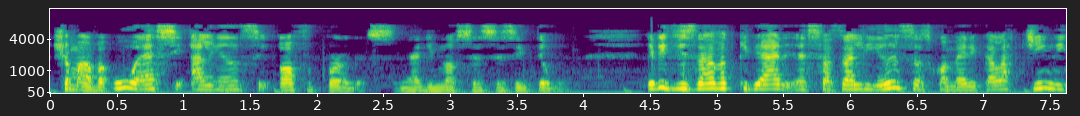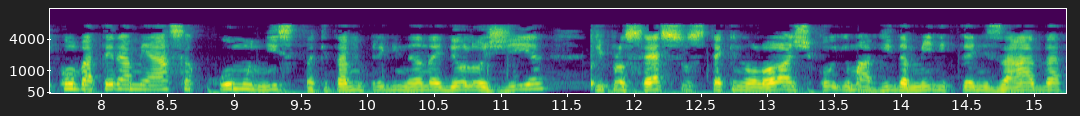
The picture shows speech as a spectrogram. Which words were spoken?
Chamava US Alliance of Progress, né, de 1961. Ele visava criar essas alianças com a América Latina e combater a ameaça comunista que estava impregnando a ideologia de processos tecnológicos e uma vida americanizada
